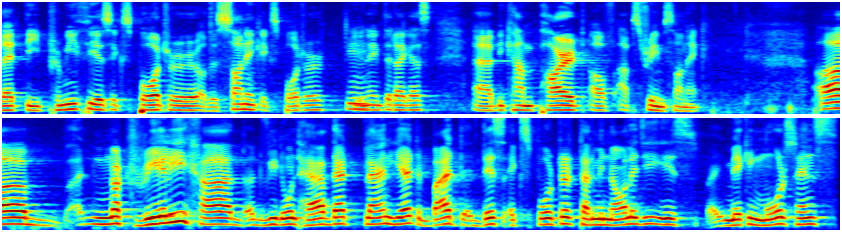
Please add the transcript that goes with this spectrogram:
let the Prometheus exporter or the Sonic exporter, you Mhm. named it, I guess, uh, become part of upstream Sonic? Um, not really. Uh, we don't have that plan yet, but this exporter terminology is uh, making more sense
